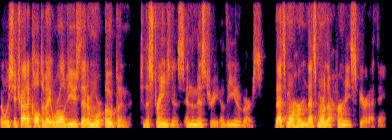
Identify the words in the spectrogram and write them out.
but we should try to cultivate worldviews that are more open to the strangeness and the mystery of the universe. That's more Herm- that's more the Hermes spirit, I think.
